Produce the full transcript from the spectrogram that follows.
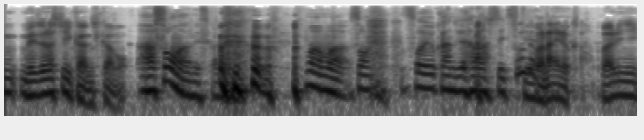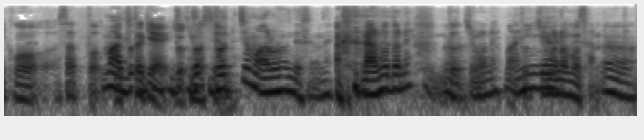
ん珍しい感じかも。あそうなんですかね。まあまあそそういう感じで話してきて。そうではないのか。割にこうさっとまあ行く時は行きますよね、どどどっちもあるんですよね。なるほどね。うん。どっちもね、まあどっち人間もノムさん、うん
